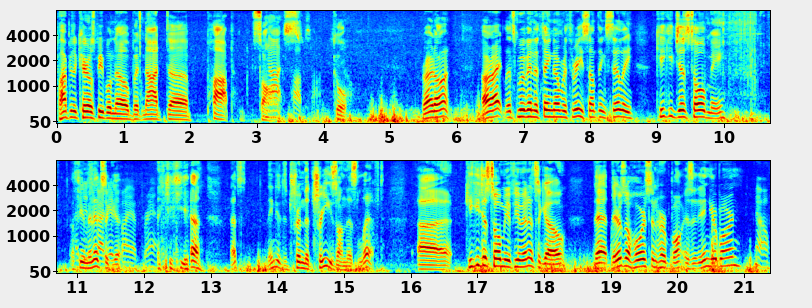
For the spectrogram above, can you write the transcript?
Popular carols people know, but not uh, pop songs. not pop songs. Cool. Right on. All right, let's move into thing number three. Something silly. Kiki just told me a few minutes ago. yeah, that's they need to trim the trees on this lift. Uh, Kiki just told me a few minutes ago that there's a horse in her barn. Is it in your barn? No,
